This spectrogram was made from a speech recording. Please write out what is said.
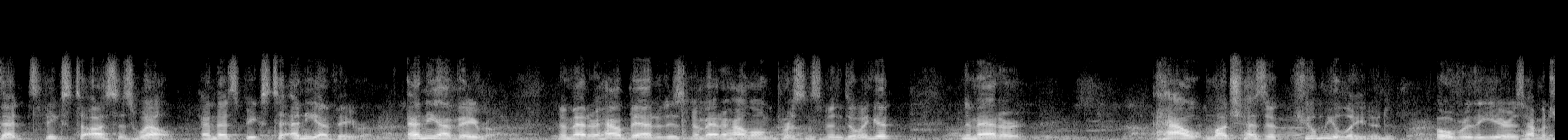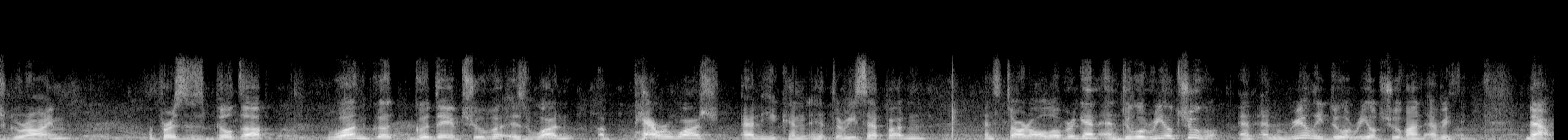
that speaks to us as well. And that speaks to any Avera. Any Avera. No matter how bad it is, no matter how long a person's been doing it, no matter how much has accumulated over the years, how much grime, a person's built up. One good good day of tshuva is one a power wash, and he can hit the reset button and start all over again and do a real tshuva and, and really do a real tshuva on everything. Now,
